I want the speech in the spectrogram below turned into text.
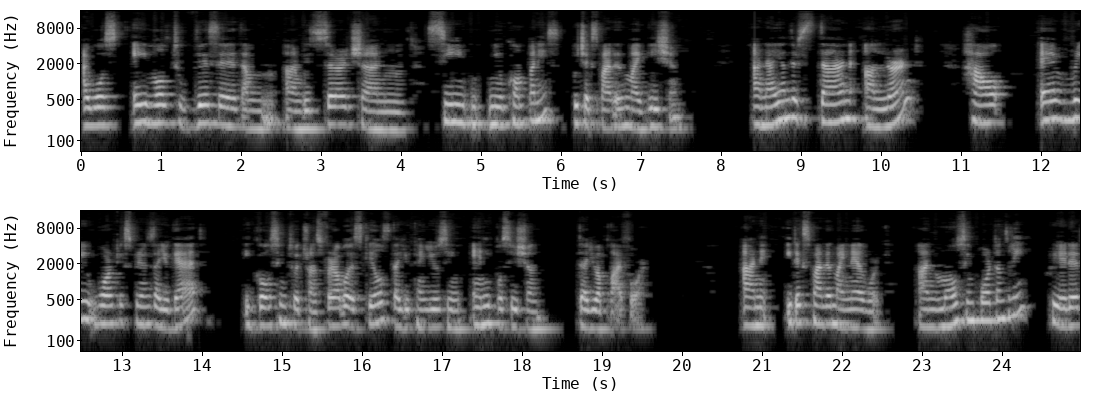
I was able to visit and, and research and see new companies, which expanded my vision. And I understand and learned how every work experience that you get, it goes into a transferable skills that you can use in any position that you apply for. And it expanded my network and most importantly, created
